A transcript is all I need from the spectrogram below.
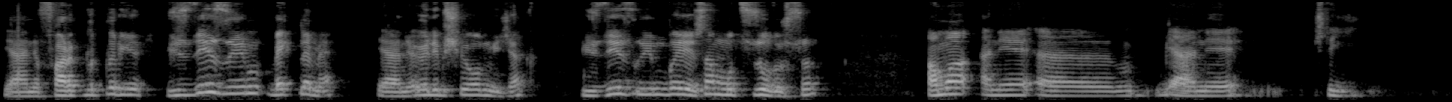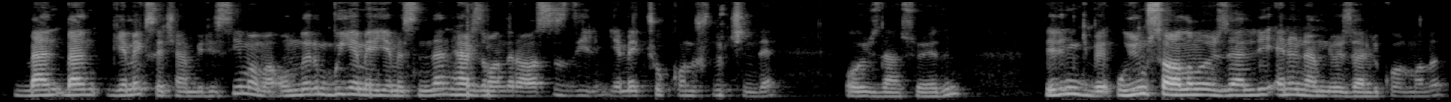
Yani farklılıkları yüzde yüz uyum bekleme. Yani öyle bir şey olmayacak. yüzde yüz uyum bayılırsan mutsuz olursun. Ama hani e, yani işte ben ben yemek seçen birisiyim ama onların bu yemeği yemesinden her zaman rahatsız değilim. Yemek çok konuşulur Çin'de. O yüzden söyledim. Dediğim gibi uyum sağlama özelliği en önemli özellik olmalı.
